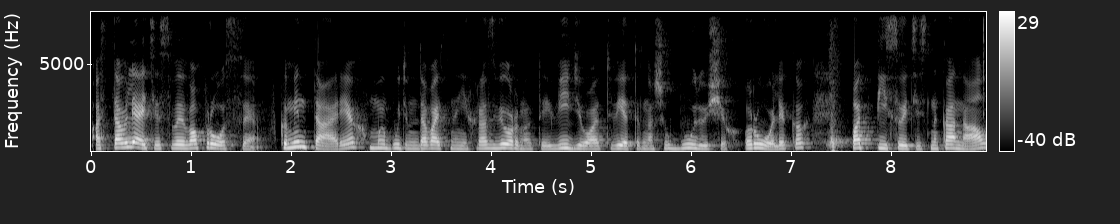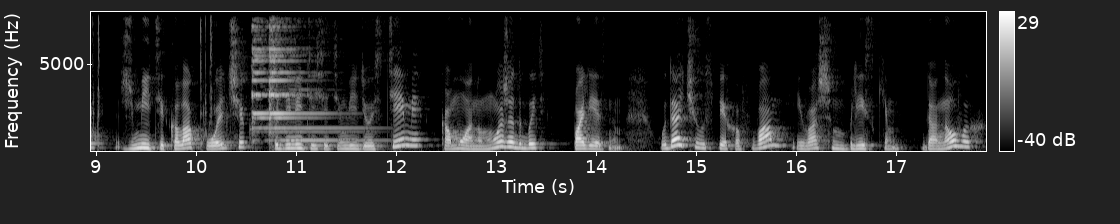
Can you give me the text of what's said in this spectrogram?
Оставляйте свои вопросы в комментариях, мы будем давать на них развернутые видео-ответы в наших будущих роликах. Подписывайтесь на канал, жмите колокольчик, поделитесь этим видео с теми, кому оно может быть полезным. Удачи и успехов вам и вашим близким. До новых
